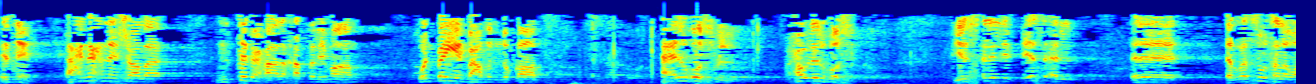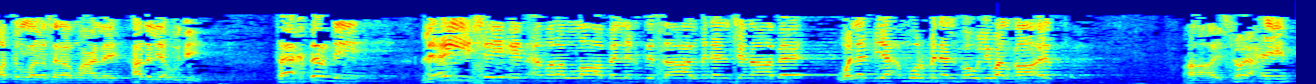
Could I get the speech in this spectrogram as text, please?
زين إحنا إحنا إن شاء الله نتبع هذا خط الإمام ونبين بعض النقاط. الغسل حول الغسل. يسأل يسأل آه الرسول صلوات الله وسلامه عليه هذا اليهودي. فأخبرني لأي شيء أمر الله بالاغتسال من الجنابة ولم يأمر من البول والغائط. آه شلون الحين؟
